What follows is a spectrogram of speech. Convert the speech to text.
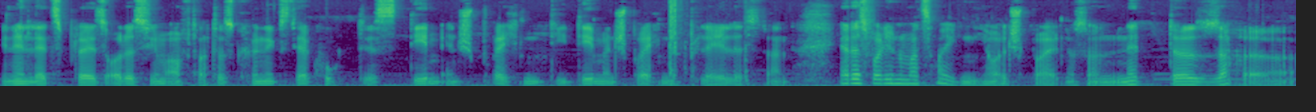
in den Let's Plays Odyssey im Auftrag des Königs, der guckt es dementsprechend die dementsprechende Playlist an. Ja, das wollte ich nur mal zeigen. Hier Holzspalten, das ist eine nette Sache.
